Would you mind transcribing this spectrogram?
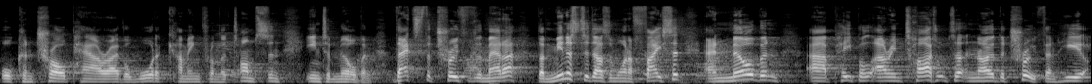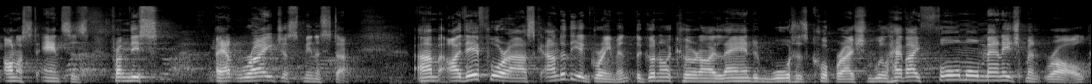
or control power over water coming from the Thomson into Melbourne. That's the truth of the matter. The minister doesn't want to face it, and Melbourne uh, people are entitled to know the truth and hear honest answers from this outrageous minister. Um, I therefore ask, under the agreement, the Gunai Land and Waters Corporation will have a formal management role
